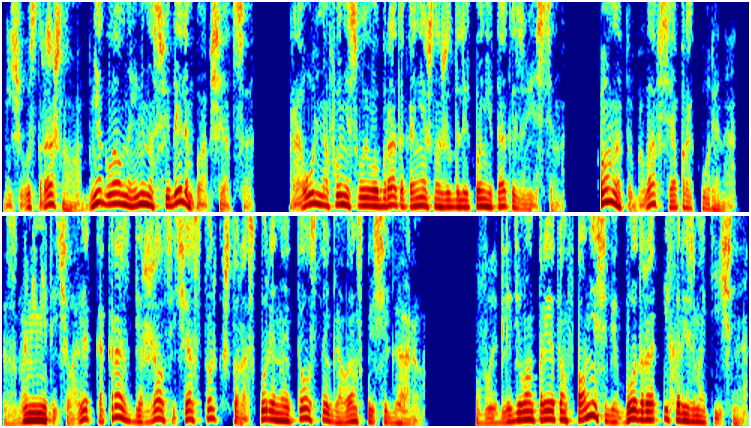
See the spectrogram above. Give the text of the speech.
ничего страшного. Мне главное именно с Фиделем пообщаться. Рауль на фоне своего брата, конечно же, далеко не так известен. Комната была вся прокурена. Знаменитый человек как раз держал сейчас только что раскуренную толстую гаванскую сигару. Выглядел он при этом вполне себе бодро и харизматично.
